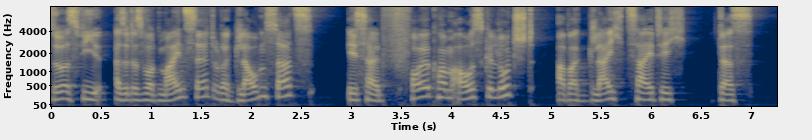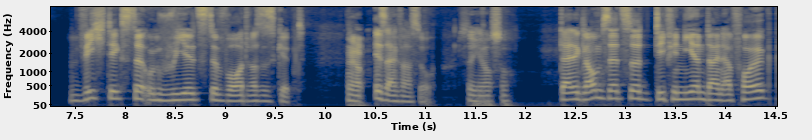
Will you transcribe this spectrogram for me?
Sowas wie, also das Wort Mindset oder Glaubenssatz ist halt vollkommen ausgelutscht, aber gleichzeitig das wichtigste und realste Wort, was es gibt. Ja. Ist einfach so. Sehe ich auch so. Deine Glaubenssätze definieren deinen Erfolg,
